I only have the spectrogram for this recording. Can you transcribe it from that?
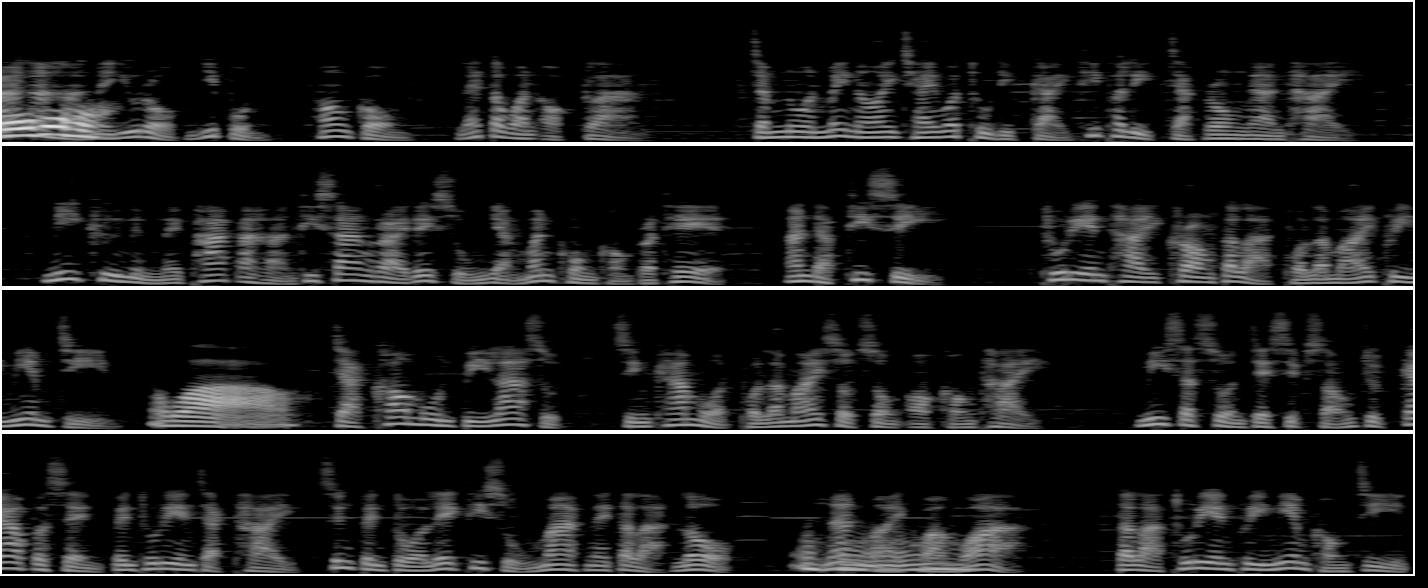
ร้านอาหารในยุโรปญี่ปุ่นฮ่องกงและตะวันออกกลาง จำนวนไม่น้อยใช้วัตถุดิบไก่ที่ผลิตจากโรงงานไทย นี่คือหนึ่งในภาคอาหารที่สร้างรายได้สูงอย่างมั่นคงของประเทศ อันดับที่ 4 ทุเรียนไทยครองตลาดผลไม้พรีเมียมจีน ว้าว จากข้อมูลปีล่าสุด สินค้าหมวดผลไม้สดส่งออกของไทย มีสัดส่วน 72.9%เป็นทุเรียนจากไทย ซึ่งเป็นตัวเลขที่สูงมากในตลาดโลกอื้อหือนั่นหมายความว่า ตลาดทุเรียนพรีเมียมของจีน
